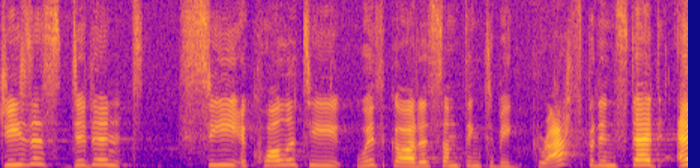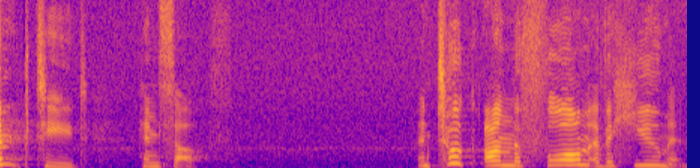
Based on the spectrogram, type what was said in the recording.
Jesus didn't see equality with God as something to be grasped, but instead emptied himself and took on the form of a human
